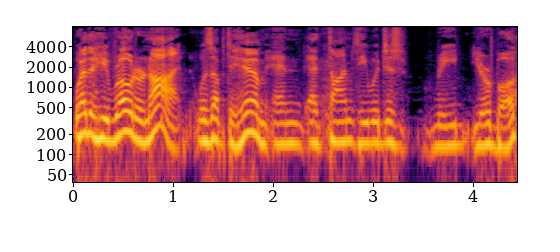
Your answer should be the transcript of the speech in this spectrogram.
whether he wrote or not was up to him. And at times he would just read your book.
